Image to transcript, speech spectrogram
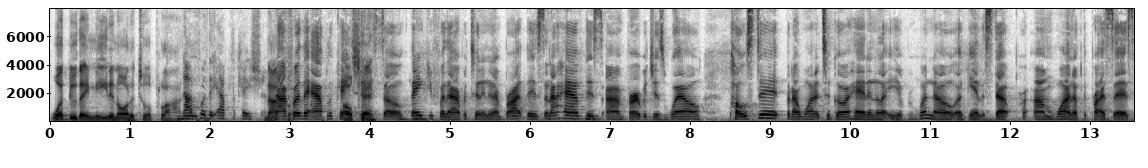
What do they need in order to apply? Not for the application. Not- not for the application. Okay. So thank you for the opportunity. And I brought this, and I have this um, verbiage as well posted, but I wanted to go ahead and let everyone know again. The step um, one of the process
